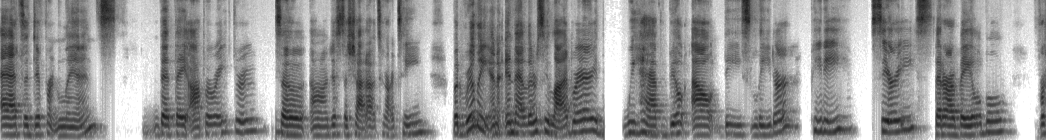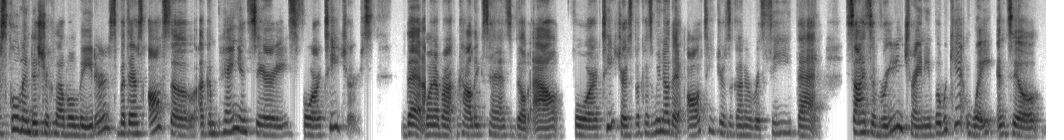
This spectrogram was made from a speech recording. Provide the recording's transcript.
adds a different lens that they operate through. So uh, just a shout out to our team. But really in, in that literacy library, we have built out these leader PD series that are available for school and district level leaders, but there's also a companion series for teachers that one of our colleagues has built out for teachers because we know that all teachers are going to receive that science of reading training, but we can't wait until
